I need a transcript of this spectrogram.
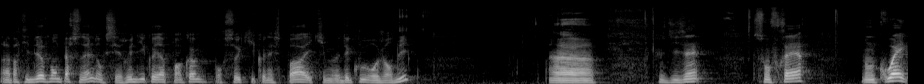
dans la partie développement personnel. Donc c'est rudicoya.com pour ceux qui ne connaissent pas et qui me découvrent aujourd'hui. je disais, son frère. Donc ouais,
